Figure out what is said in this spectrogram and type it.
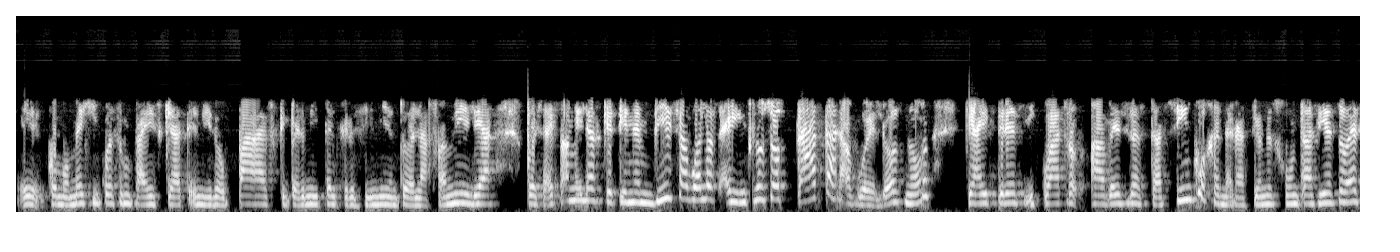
eh, como México es un país que ha tenido paz, que permite el crecimiento de la familia, pues hay familias que tienen bisabuelos e incluso tatarabuelos, ¿no? Que hay tres y cuatro, a veces hasta cinco generaciones juntas y eso es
